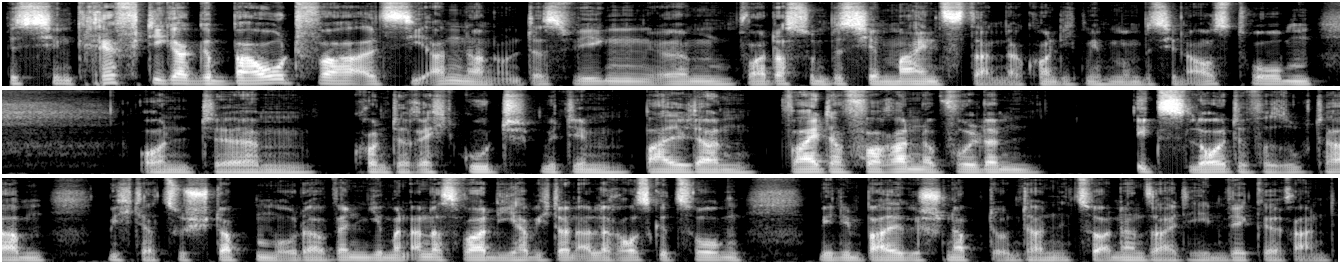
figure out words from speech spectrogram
bisschen kräftiger gebaut war als die anderen. Und deswegen ähm, war das so ein bisschen meins dann. Da konnte ich mich mal ein bisschen austoben und ähm, konnte recht gut mit dem Ball dann weiter voran, obwohl dann x Leute versucht haben, mich da zu stoppen. Oder wenn jemand anders war, die habe ich dann alle rausgezogen, mir den Ball geschnappt und dann zur anderen Seite hinweggerannt.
